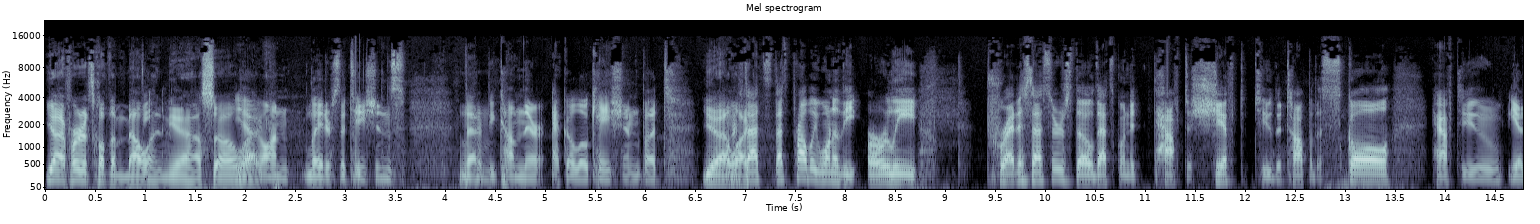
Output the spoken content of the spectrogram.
Yeah, I've heard it's called the melon. Yeah, so yeah, like, on later cetaceans that have mm-hmm. become their echolocation, but yeah, like that's that's probably one of the early predecessors, though that's going to have to shift to the top of the skull, have to yeah,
